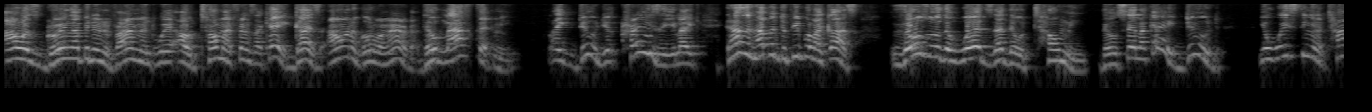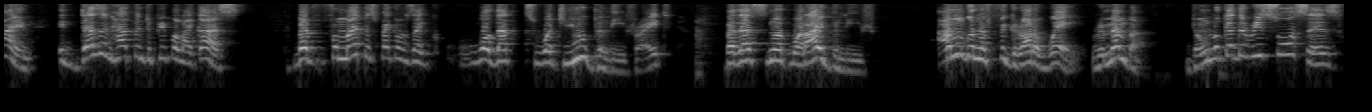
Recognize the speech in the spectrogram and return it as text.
I was growing up in an environment where I would tell my friends, like, hey, guys, I want to go to America. They'll laugh at me. Like, dude, you're crazy. Like, it hasn't happened to people like us. Those were the words that they would tell me. They would say, like, hey, dude, you're wasting your time. It doesn't happen to people like us. But from my perspective, I was like, well, that's what you believe, right? But that's not what I believe. I'm going to figure out a way. Remember, don't look at the resources,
